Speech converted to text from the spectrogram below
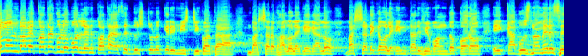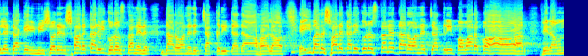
এমন ভাবে কথাগুলো বললেন, কথা আছে দুষ্ট লোকের মিষ্টি কথা। বাদশার ভালো লেগে গেল। বাদশা ডেকে বলে ইন্টারভিউ বন্ধ করো। এই কাবুজ নামের ছেলেটাকে মিশরের সরকারি গোরস্থানের দারোয়ানের চাকরিটা দেওয়া হলো। এইবার সরকারি গোরস্থানের দারোয়ানের চাকরি পাওয়ার পর ফেরাউন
